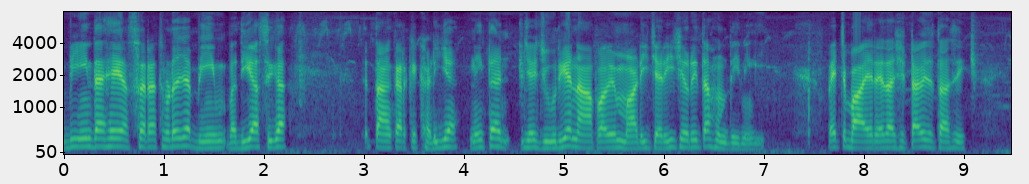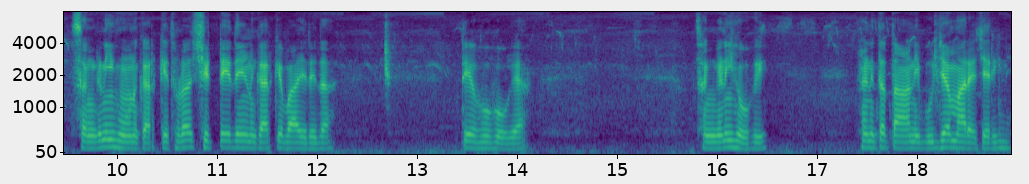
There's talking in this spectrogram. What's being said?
ਬੀਨ ਦਾ ਇਹ ਅਸਰ ਹੈ ਥੋੜਾ ਜਿਹਾ ਬੀਨ ਵਧੀਆ ਸੀਗਾ ਤੇ ਤਾਂ ਕਰਕੇ ਖੜੀ ਆ। ਨਹੀਂ ਤਾਂ ਜੇ ਯੂਰੀਆ ਨਾ ਪਾਵੇ, ਮਾੜੀ ਚਰੀ ਚੋਰੀ ਤਾਂ ਹੁੰਦੀ ਨਹੀਂਗੀ ਵਿੱਚ ਬਾਜਰੇ ਦਾ ਛਿੱਟਾ ਵੀ ਦਿੱਤਾ ਸੀ। ਸੰਘਣੀ ਹੋਣ ਕਰਕੇ ਥੋੜਾ ਛਿੱਟੇ ਦੇਣ ਕਰਕੇ ਬਾਜਰੇ ਦਾ ਤੇ ਉਹ ਹੋ ਗਿਆ। ਸੰਘਣੀ ਹੋ ਗਈ। ਖਣੀ ਤਾਂ ਤਾਂ ਨਹੀਂ ਬੂਝਿਆ ਮਾਰਿਆ ਚਰੀ ਨੇ।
